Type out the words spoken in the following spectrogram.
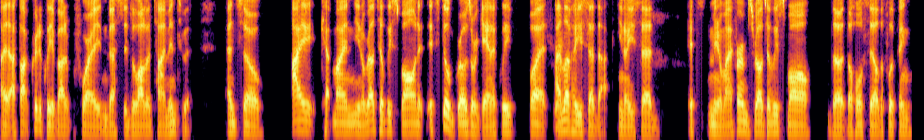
I, I thought critically about it before I invested a lot of the time into it. And so I kept mine, you know, relatively small and it, it still grows organically. But sure. I love how you said that. You know, you said it's, you know, my firm's relatively small the the wholesale, the flipping,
